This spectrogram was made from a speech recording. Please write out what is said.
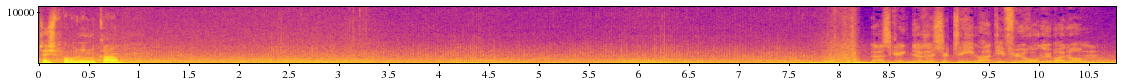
Cześć Paulinka. Team hat die Führung übernommen.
